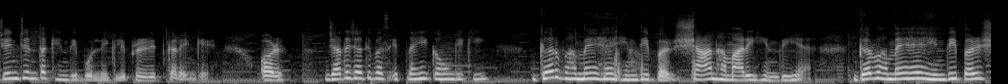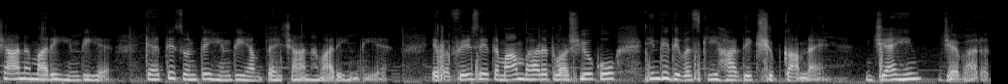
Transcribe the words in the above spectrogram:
जिन जिन तक हिंदी बोलने के लिए प्रेरित करेंगे। और जाते जाते बस इतना ही कहूँगी कि गर्व हमें है हिंदी पर, शान हमारी हिंदी है। गर्व हमें है हिंदी पर, शान हमारी हिंदी है। कहते सुनते हिंदी हम, पहचान हमारी हिंदी है। एक बार फिर से तमाम भारतवासियों को हिंदी दिवस की हार्दिक शुभकामनाएँ। जय हिंद, जय भारत।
